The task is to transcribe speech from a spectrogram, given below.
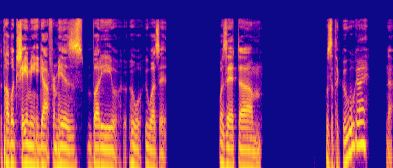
the public shaming he got from his buddy? Who who was it? Was it um was it the Google guy? No.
